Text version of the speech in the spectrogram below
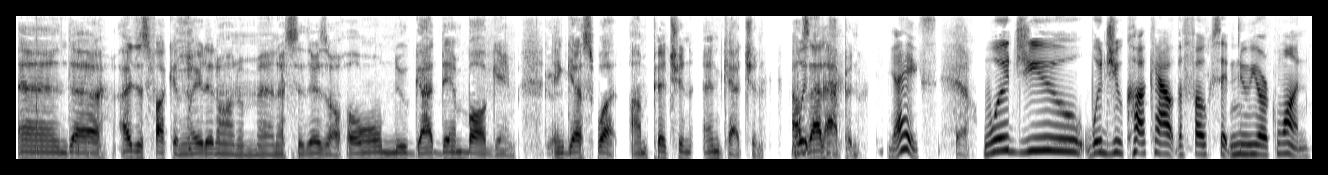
and uh, I just fucking laid it on him, man. I said, "There's a whole new goddamn ball game," Good. and guess what? I'm pitching and catching. How's Would- that happen? Yikes! Yeah. Would you? Would you cuck out the folks at New York One?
